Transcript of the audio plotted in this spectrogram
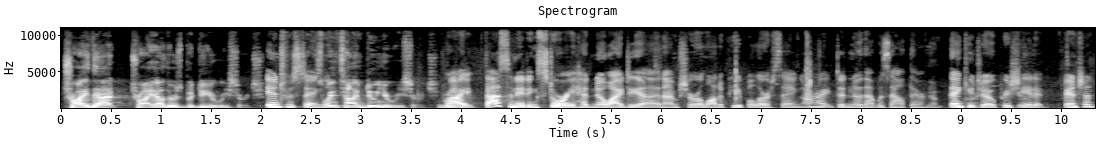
Try that, try others, but do your research. Interesting. Spend time doing your research. Right. Fascinating story. Had no idea. And I'm sure a lot of people are saying, all right, didn't know that was out there. Yep. Thank you, All right. Joe. Appreciate it. Fanchon?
